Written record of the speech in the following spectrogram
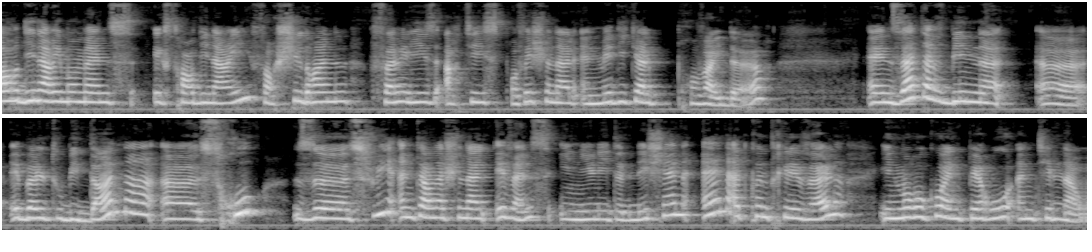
ordinary moments extraordinary for children, families, artists, professional and medical provider. And that have been uh, able to be done uh, through the three international events in United Nations and at country level in Morocco and Peru until now.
